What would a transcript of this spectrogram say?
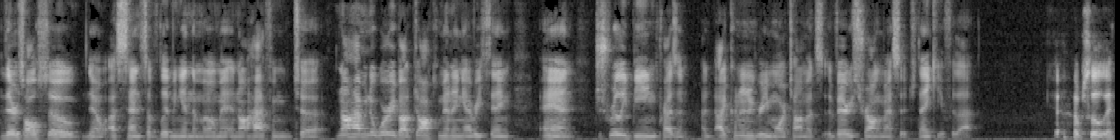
there's also you know a sense of living in the moment and not having to not having to worry about documenting everything and just really being present. I, I couldn't agree more, Tom. That's a very strong message. Thank you for that. Yeah, absolutely.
